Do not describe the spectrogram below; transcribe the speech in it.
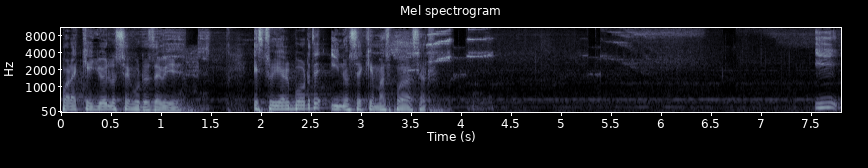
Por aquello de los seguros de vida. Estoy al borde y no sé qué más puedo hacer. Y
